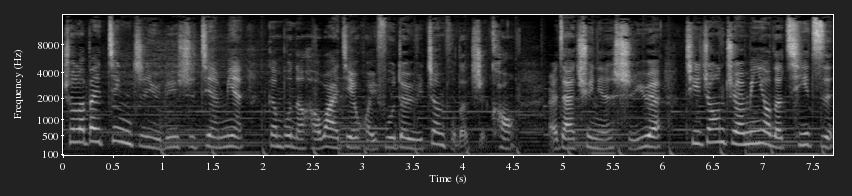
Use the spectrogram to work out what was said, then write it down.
除了被禁止与律师见面，更不能和外界回复对于政府的指控。而在去年十月，其中觉明友的妻子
